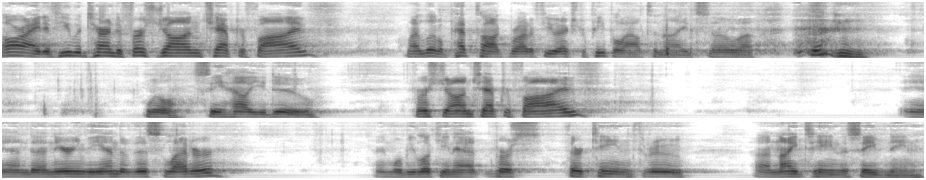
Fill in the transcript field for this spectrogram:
All right, if you would turn to 1 John chapter 5. My little pep talk brought a few extra people out tonight, so uh, we'll see how you do. 1 John chapter 5. And uh, nearing the end of this letter, and we'll be looking at verse 13 through uh, 19 this evening.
